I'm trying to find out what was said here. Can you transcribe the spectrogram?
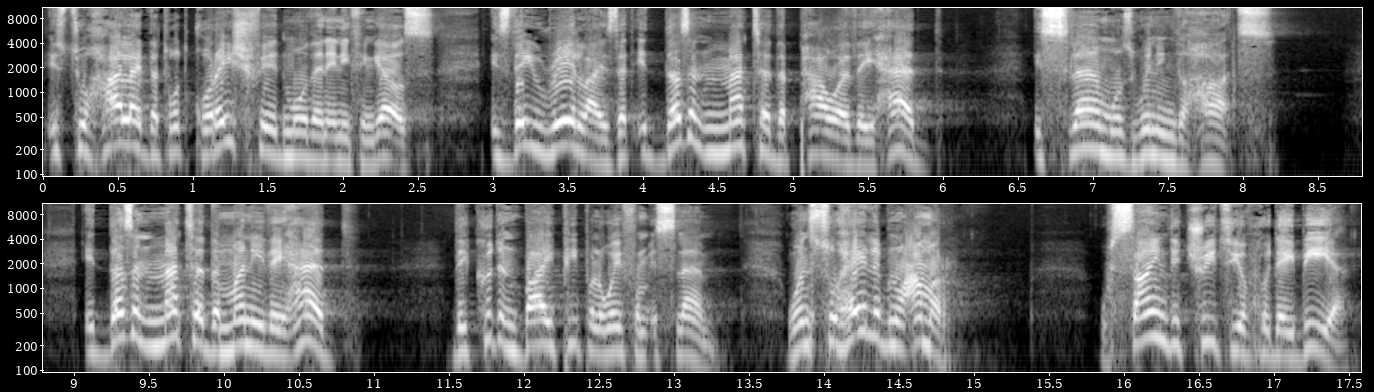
is to highlight that what Quraysh feared more than anything else is they realized that it doesn't matter the power they had, Islam was winning the hearts. It doesn't matter the money they had, they couldn't buy people away from Islam. When Suhail ibn Amr signed the treaty of Hudaybiyah,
